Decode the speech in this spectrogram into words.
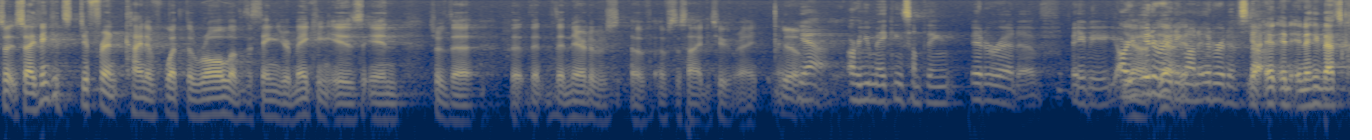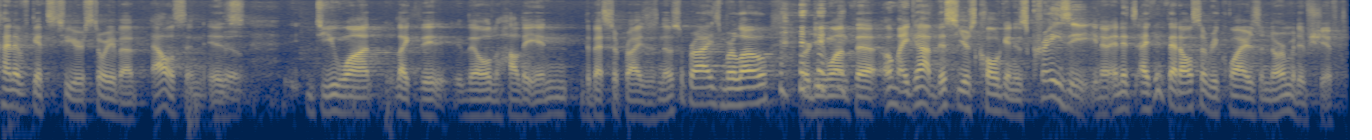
so so i think it's different kind of what the role of the thing you're making is in sort of the the, the, the narratives of, of society too right Yeah. Yeah, are you making something iterative, maybe? Are you Yeah, yeah, iterating yeah. on iterative yeah stuff? and, and, and i think that's kind of gets to your story about allison is do you want like the, the old holiday inn the best surprise is no surprise merlot? Or do you want the oh my god this year's Colgin is crazy you know? And it's i think that also requires a normative shift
